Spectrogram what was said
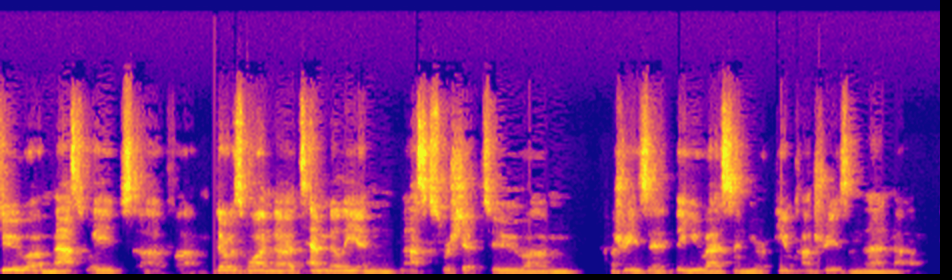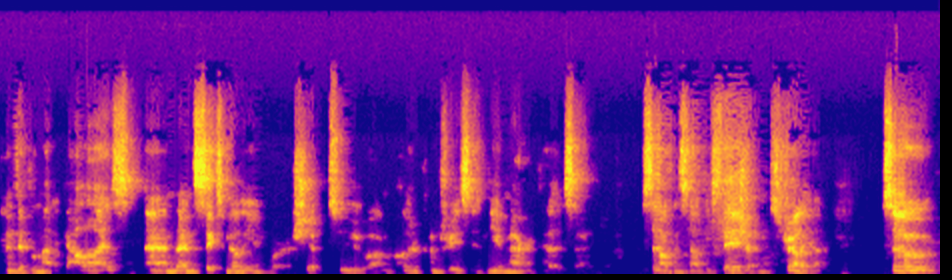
two uh, mass waves of um, there was one uh, 10 million masks were shipped to um, countries in the US and European countries and then uh, and diplomatic allies, and then six million were shipped to um, other countries in the Americas, South and Southeast Asia, and Australia. So,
